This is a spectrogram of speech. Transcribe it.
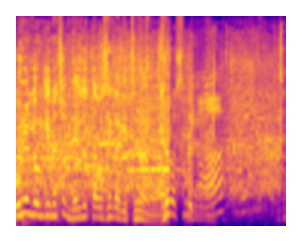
오늘 경기는 좀 내줬다고 생각이 들어요. 그렇습니다. 자,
